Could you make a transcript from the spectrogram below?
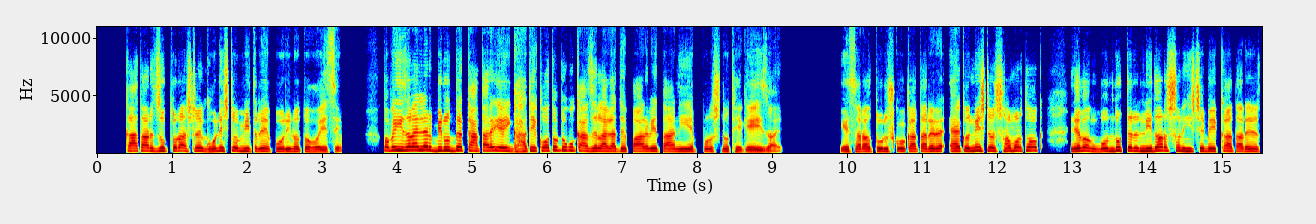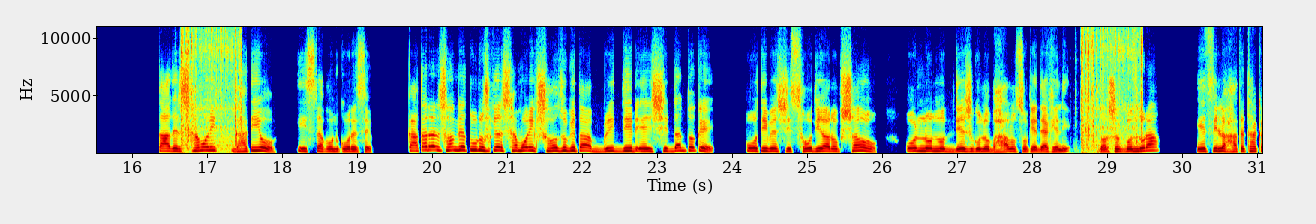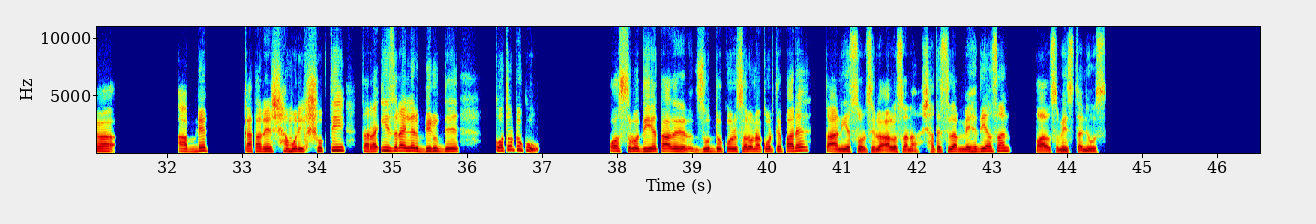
কাতার যুক্তরাষ্ট্রের ঘনিষ্ঠ মিত্রে পরিণত হয়েছে। তবে ইসরায়েলের বিরুদ্ধে কাতারে এই ঘাঁটি কতটুকু কাজে লাগাতে পারবে তা নিয়ে প্রশ্ন থেকেই যায়। এছাড়াও তুরস্ক কাতারের একনিষ্ঠ সমর্থক এবং বন্ধুত্বের নিদর্শন হিসেবে কাতারের তাদের সামরিক ঘাঁটিও স্থাপন করেছে। কাতারের সঙ্গে তুরস্কের সামরিক সহযোগিতা বৃদ্ধির এই সিদ্ধান্তকে প্রতিবেশী সৌদি আরব সহ অন্য অন্য দেশগুলো ভালো চোখে দেখেনি। দর্শক বন্ধুরা এ ছিল হাতে থাকা আপডেট কাতারের সামরিক শক্তি। তারা ইসরায়েলের বিরুদ্ধে কতটুকু অস্ত্র দিয়ে তাদের যুদ্ধ পরিচালনা করতে পারে তা নিয়ে চলছিল আলোচনা। সাথে ছিলাম মেহেদি হাসান, পালস নিউজ।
